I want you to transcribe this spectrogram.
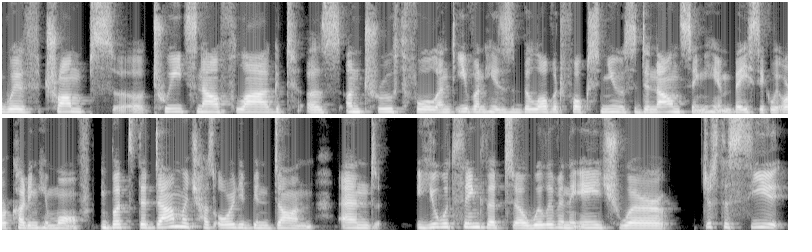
with Trump's uh, tweets now flagged as untruthful and even his beloved Fox News denouncing him basically or cutting him off. But the damage has already been done. And you would think that uh, we live in the age where just to see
